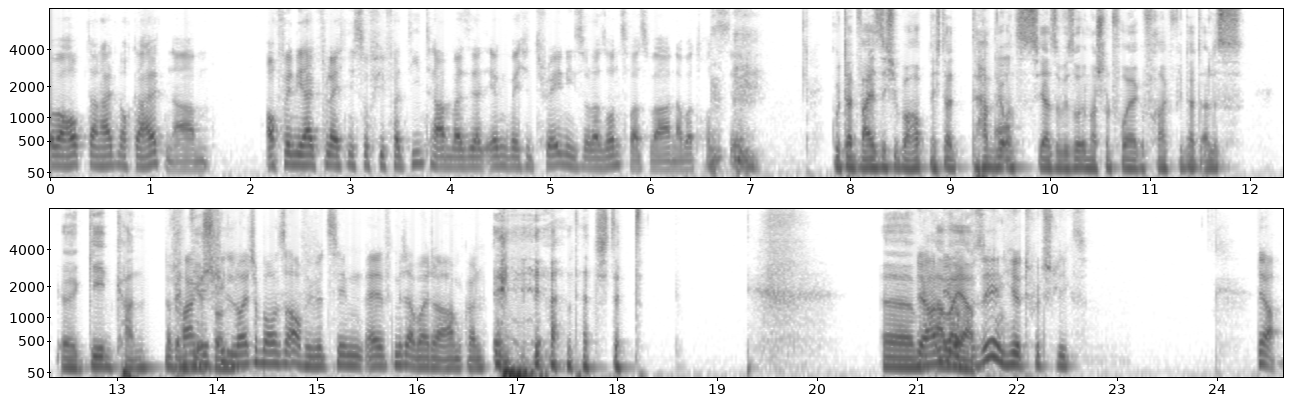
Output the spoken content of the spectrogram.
überhaupt dann halt noch gehalten haben. Auch wenn die halt vielleicht nicht so viel verdient haben, weil sie halt irgendwelche Trainees oder sonst was waren, aber trotzdem. Gut, das weiß ich überhaupt nicht. Da haben wir Ja. uns ja sowieso immer schon vorher gefragt, wie das alles äh, gehen kann. Da wenn fragen wir sich schon viele Leute bei uns auch, wie wir 10, 11 Mitarbeiter haben können. ja, das stimmt. Ähm, Ja, haben aber die doch ja. gesehen, hier Twitch Leaks. Ja.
